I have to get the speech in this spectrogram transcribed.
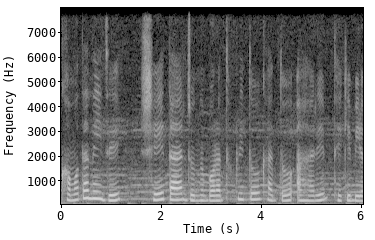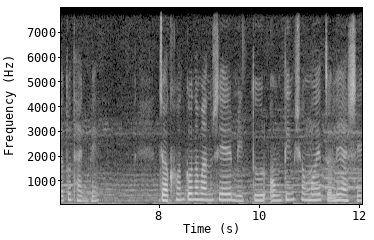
ক্ষমতা নেই যে সে তার জন্য বরাদ্দকৃত খাদ্য আহারে থেকে বিরত থাকবে। যখন কোনো মানুষের মৃত্যুর অন্তিম সময়ে চলে আসে,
